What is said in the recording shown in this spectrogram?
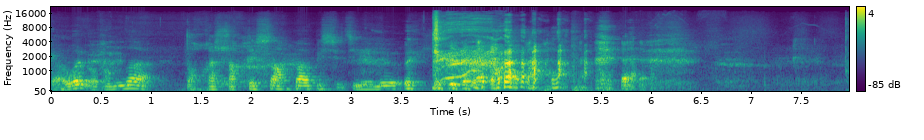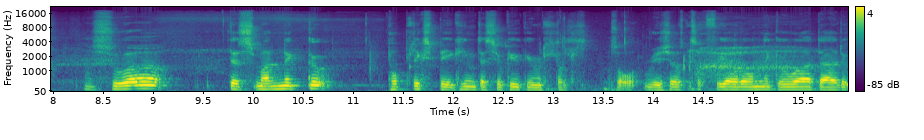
кауан оқарнаа торхаллаққиссаарпаа писсутигалу суа тас маннакку public speaking тассукиугимуллер со research фиорорникуа таалу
